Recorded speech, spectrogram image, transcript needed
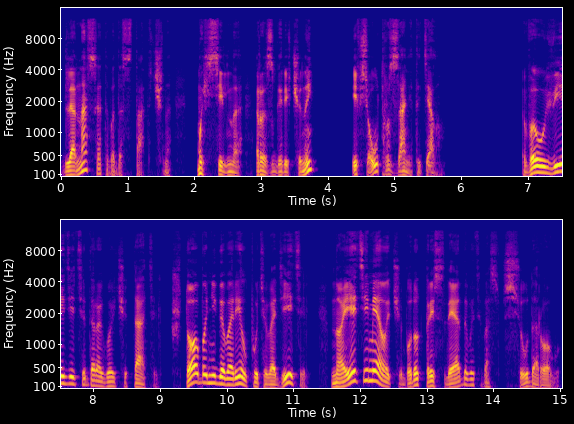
Для нас этого достаточно. Мы сильно разгорячены и все утро заняты делом. Вы увидите, дорогой читатель, что бы ни говорил путеводитель, но эти мелочи будут преследовать вас всю дорогу.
